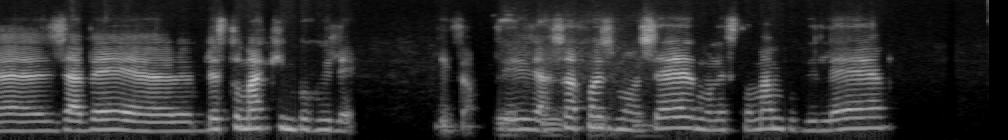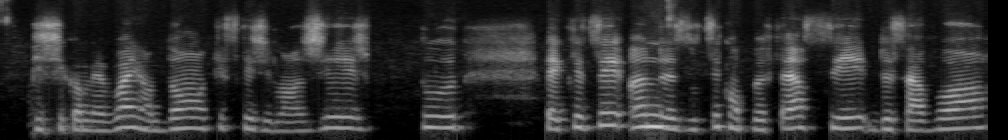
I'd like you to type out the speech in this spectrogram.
euh, j'avais euh, l'estomac qui me brûlait. Exemple, à chaque fois que je mangeais, mon estomac me brûlait. Puis je suis comme, mais voyons donc, qu'est-ce que j'ai mangé? Tout. Fait que, tu sais, un des outils qu'on peut faire, c'est de savoir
